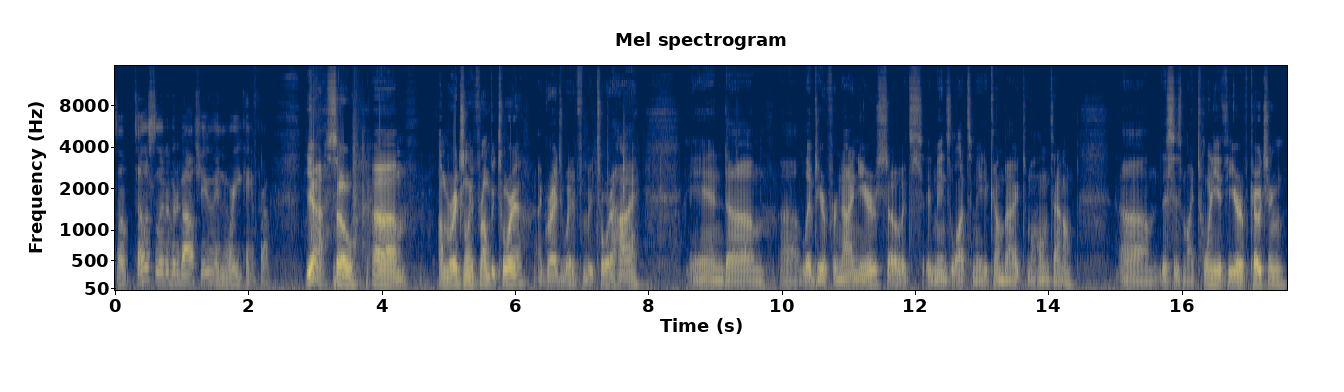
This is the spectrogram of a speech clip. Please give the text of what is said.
So, tell us a little bit about you and where you came from. Yeah, so um, I'm originally from Victoria. I graduated from Victoria High and um, uh, lived here for nine years. So it's it means a lot to me to come back to my hometown. Um, this is my 20th year of coaching.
